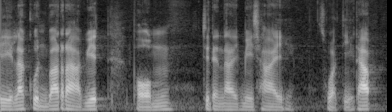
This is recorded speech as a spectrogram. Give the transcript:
ดีและคุณวราวิทย์ ผมจินนายมีชัย สวัสดีครับ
